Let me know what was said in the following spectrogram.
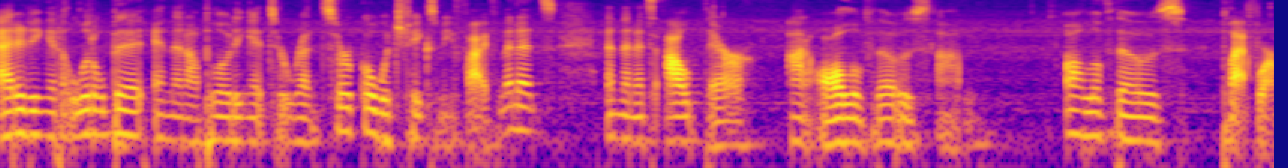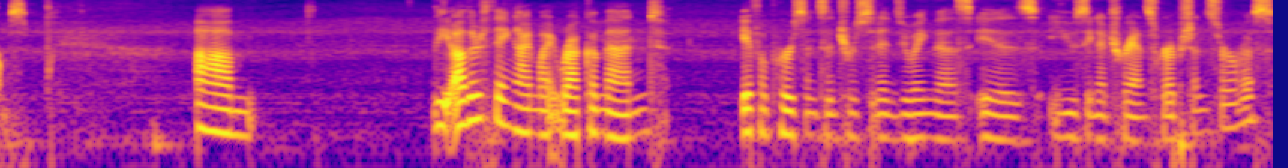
editing it a little bit, and then uploading it to Red Circle, which takes me five minutes, and then it's out there on all of those, um, all of those platforms. Um, the other thing I might recommend if a person's interested in doing this is using a transcription service.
